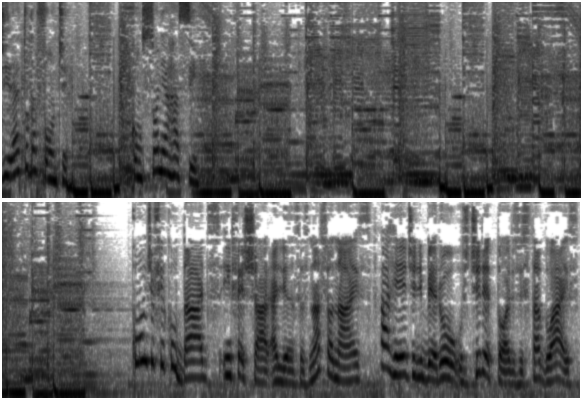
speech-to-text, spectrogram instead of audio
Direto da Fonte, com Sônia Rassi. Com dificuldades em fechar alianças nacionais, a rede liberou os diretórios estaduais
